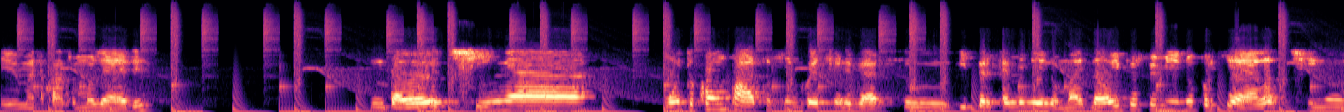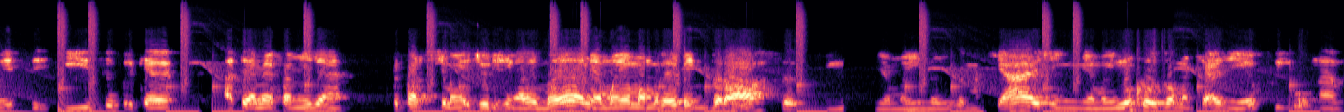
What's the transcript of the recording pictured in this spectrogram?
eu e mais quatro mulheres, Então eu tinha muito contato assim, com esse universo hiperfeminino, mas não hiperfeminino porque elas tinham esse, isso, porque até a minha família, por parte de mãe de origem alemã, minha mãe é uma mulher bem grossa, assim, minha mãe não usa maquiagem, minha mãe nunca usou maquiagem, eu fui ensinada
